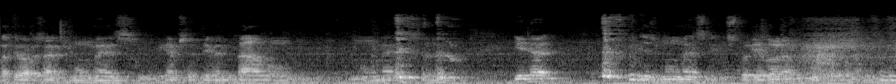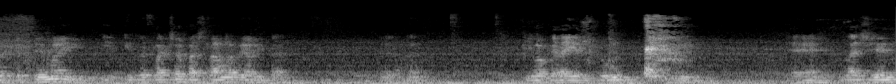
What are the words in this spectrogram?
la teva vessant és molt més diguem sentimental o molt més eh, i ella és molt més historiadora d'aquest tema i, i, i reflexa bastant la realitat eh, i el que deies tu eh, la gent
